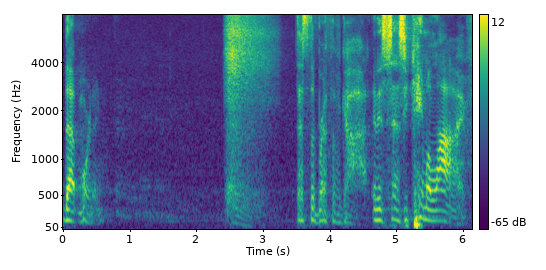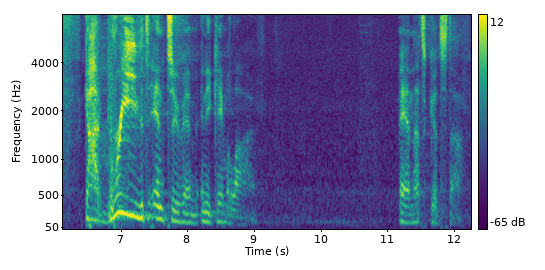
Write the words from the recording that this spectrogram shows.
that morning. That's the breath of God. And it says he came alive. God breathed into him and he came alive. Man, that's good stuff.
